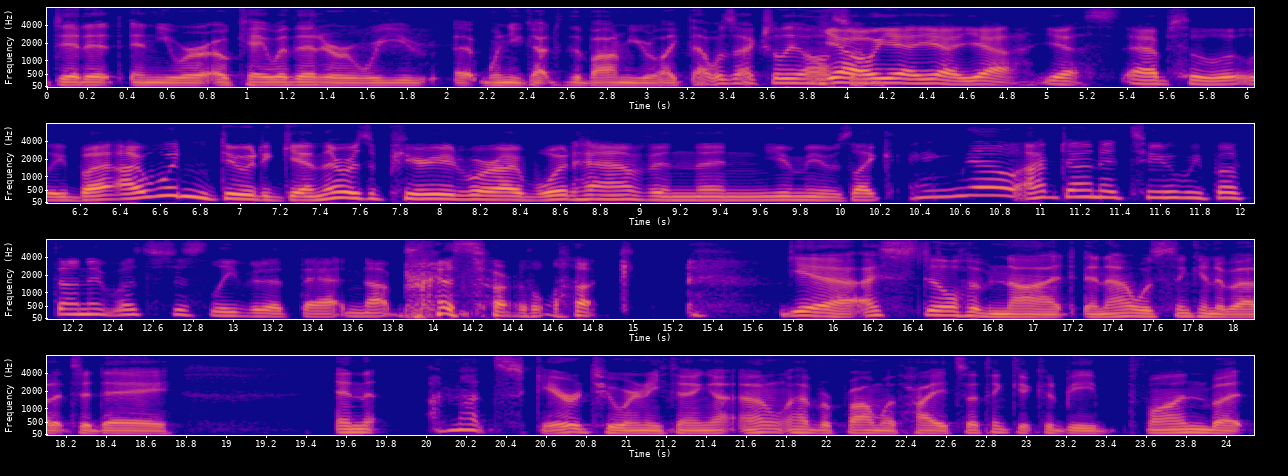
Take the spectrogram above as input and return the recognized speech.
did it, and you were okay with it, or were you uh, when you got to the bottom, you were like, "That was actually awesome." Yeah, oh yeah, yeah, yeah, yes, absolutely. But I wouldn't do it again. There was a period where I would have, and then Yumi was like, "Eh, "No, I've done it too. We both done it. Let's just leave it at that and not press our luck." Yeah, I still have not, and I was thinking about it today, and I'm not scared to or anything. I, I don't have a problem with heights. I think it could be fun, but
